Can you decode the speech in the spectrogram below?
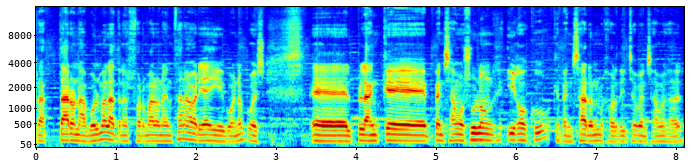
raptaron a Bulma, la transformaron en zanahoria Y bueno, pues el plan que pensamos Ulong y Goku Que pensaron, mejor dicho, pensamos, a ver,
